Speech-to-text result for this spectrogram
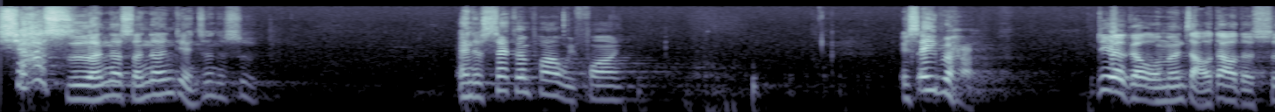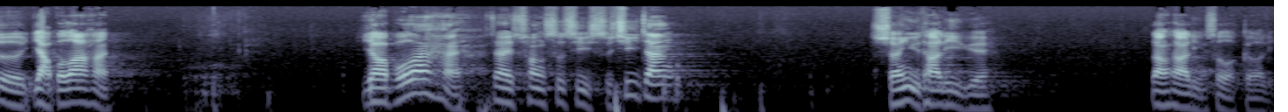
吓死人的神的恩典真的是。And the second part we find is Abraham。第二个我们找到的是亚伯拉罕。亚伯拉罕在创世纪十七章，神与他立约，让他领受了割礼，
